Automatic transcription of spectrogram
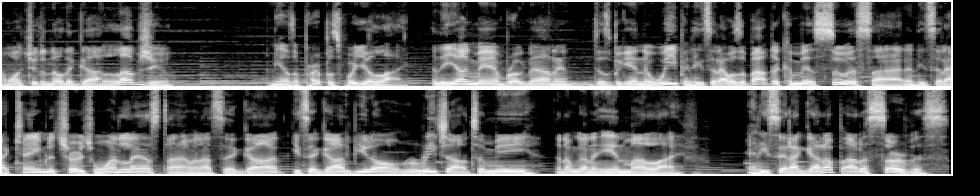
I want you to know that God loves you." And He has a purpose for your life. And the young man broke down and just began to weep. And he said, I was about to commit suicide. And he said, I came to church one last time and I said, God, he said, God, if you don't reach out to me, then I'm going to end my life. And he said, I got up out of service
